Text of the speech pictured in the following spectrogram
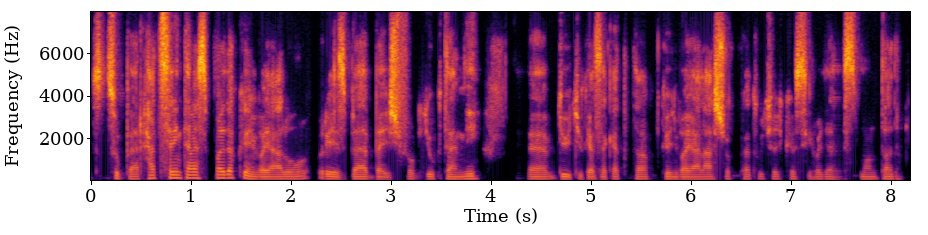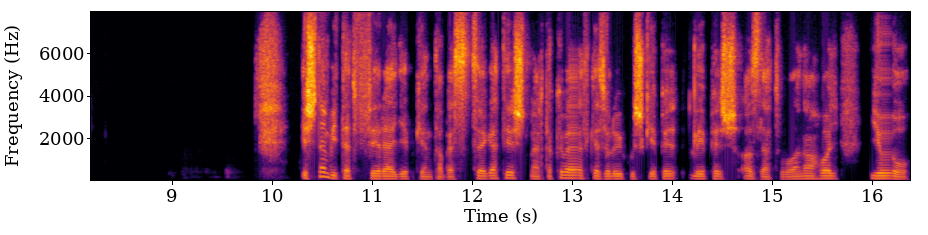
Szuper. Hát szerintem ezt majd a könyvajánló részbe be is fogjuk tenni. Gyűjtjük ezeket a könyvajánlásokat, úgyhogy köszi, hogy ezt mondtad. És nem vitett félre egyébként a beszélgetést, mert a következő logikus lépés az lett volna, hogy jó,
